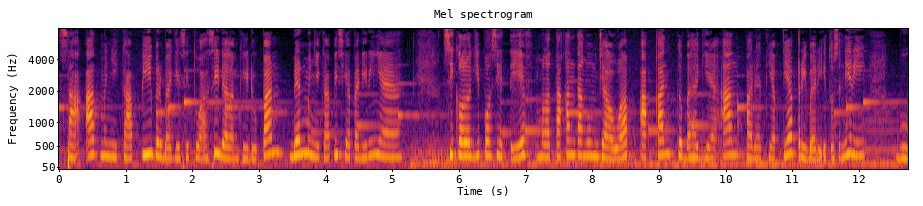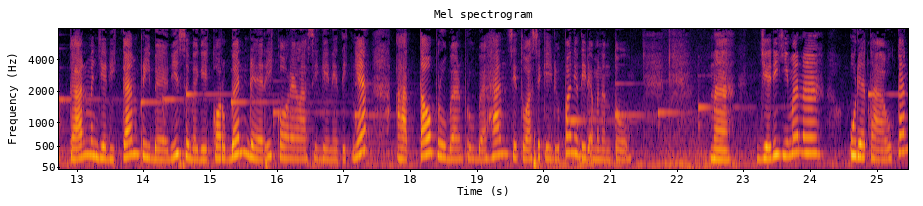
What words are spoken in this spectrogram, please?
saat menyikapi berbagai situasi dalam kehidupan dan menyikapi siapa dirinya. Psikologi positif meletakkan tanggung jawab akan kebahagiaan pada tiap-tiap pribadi itu sendiri, bukan menjadikan pribadi sebagai korban dari korelasi genetiknya atau perubahan-perubahan situasi kehidupan yang tidak menentu. Nah, jadi gimana? Udah tahu kan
